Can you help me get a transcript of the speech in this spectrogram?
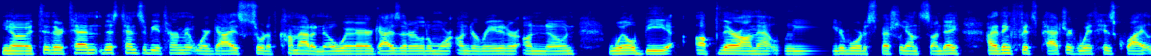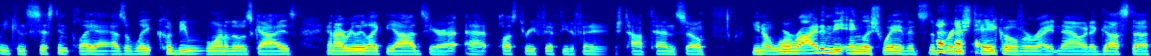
you know, to their ten, this tends to be a tournament where guys sort of come out of nowhere. Guys that are a little more underrated or unknown will be up there on that leaderboard, especially on Sunday. I think Fitzpatrick, with his quietly consistent play as of late, could be one of those guys. And I really like the odds here at, at plus 350 to finish top 10. So you know, we're riding the English wave. It's the British takeover right now at Augusta.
